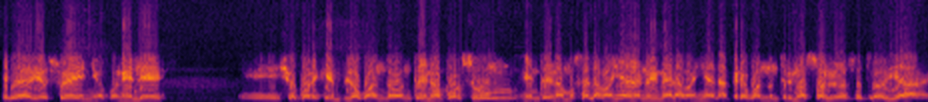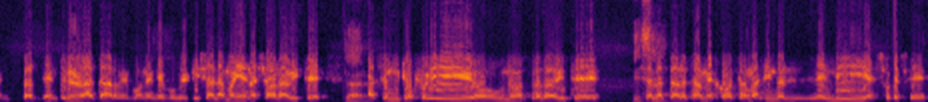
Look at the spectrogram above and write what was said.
horario de sueño, ponele. Eh, yo, por ejemplo, cuando entreno por Zoom, entrenamos a la mañana, no y media de la mañana, pero cuando entreno solo los otros días, entreno a la tarde, ponele, porque quizá a la mañana ya ahora, viste, Claro. hace mucho frío, uno trata, viste, Y ya sí. la tarde está mejor, está más lindo el, el día, yo qué sé.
